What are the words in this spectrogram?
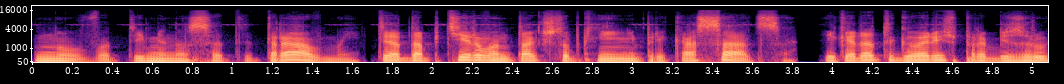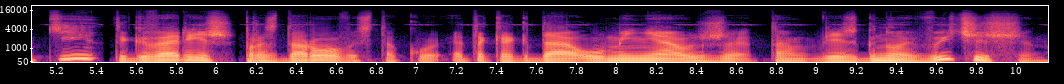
ну, вот именно с этой травмой. Ты адаптирован так, чтобы к ней не прикасаться. И когда ты говоришь про без руки, ты говоришь про здоровость такую. Это когда у меня уже там весь гной вычищен,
